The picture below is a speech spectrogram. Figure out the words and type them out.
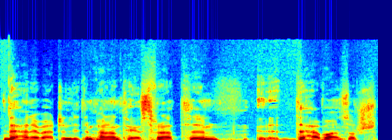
Det här är värt en liten parentes för att eh, det här var en sorts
